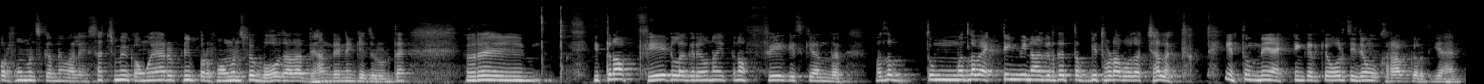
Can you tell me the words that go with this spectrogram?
परफॉर्मेंस करने वाले सच में कहूँगा यार, अपनी परफॉर्मेंस पे बहुत ज़्यादा ध्यान देने की ज़रूरत है। अरे, इतना फेक लग रहे हो ना, इतना फेक इसके अंदर। मतलब तुम मतलब एक्टिंग भी ना करते, तब भी थोड़ा बहुत अच्छा लगता। लेकिन तुमने एक्टिंग करके और चीज़ों को ख़राब कर दिया है।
